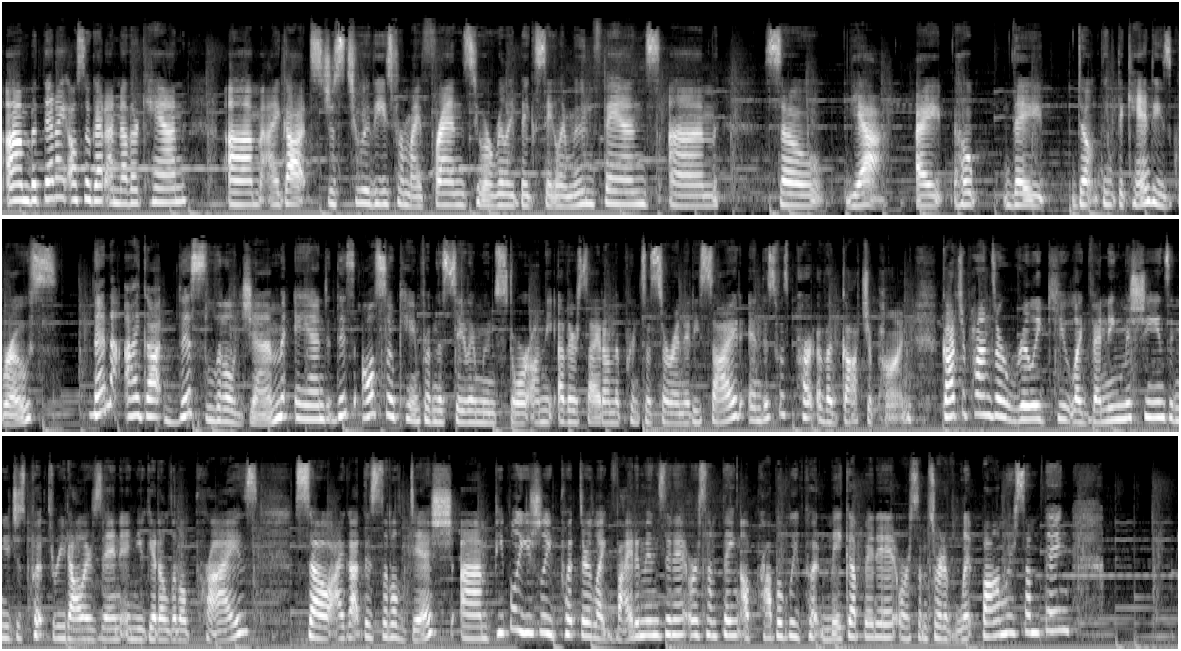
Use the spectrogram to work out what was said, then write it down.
Um, but then I also got another can. Um, I got just two of these from my friends who are really big Sailor Moon fans. Um, so yeah, I hope they don't think the candy's gross. Then I got this little gem, and this also came from the Sailor Moon store on the other side, on the Princess Serenity side, and this was part of a gachapon. Gachapons are really cute, like vending machines, and you just put $3 in and you get a little prize. So I got this little dish. Um, people usually put their like vitamins in it or something. I'll probably put makeup in it or some sort of lip balm or something.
